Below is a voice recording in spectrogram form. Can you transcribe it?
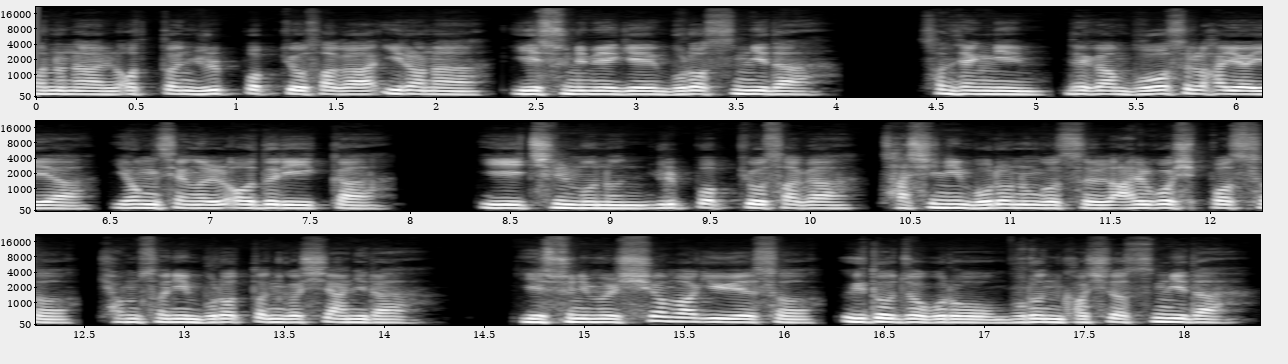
어느 날 어떤 율법 교사가 일어나 예수님에게 물었습니다. 선생님, 내가 무엇을 하여야 영생을 얻으리이까? 이 질문은 율법 교사가 자신이 모르는 것을 알고 싶어서 겸손히 물었던 것이 아니라 예수님을 시험하기 위해서 의도적으로 물은 것이었습니다.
